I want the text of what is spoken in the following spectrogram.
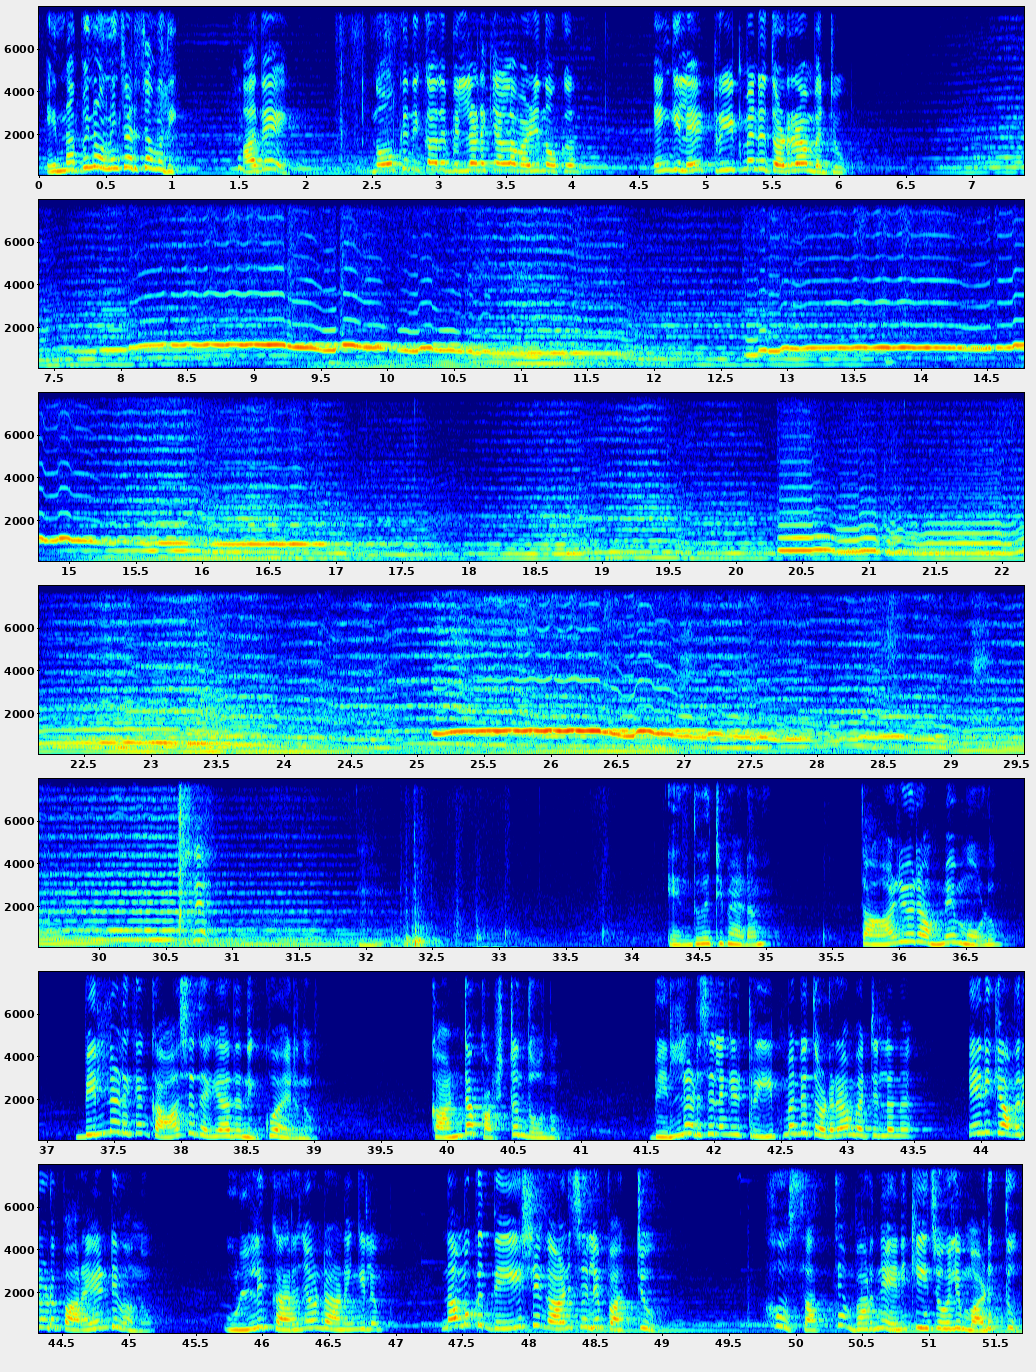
എന്നാ പിന്നെ ഒന്നിച്ചടിച്ചാ മതി. അതെ നോക്കി നിൽക്കാതെ ബില്ലടയ്ക്കാനുള്ള വഴി നോക്ക്. എങ്കിലേ ട്രീറ്റ്മെന്റ് തുടരാൻ പറ്റൂ. എന്തു പറ്റി മാഡം? താഴെ ഒരു അമ്മയും മോളും ബില്ലടയ്ക്കാൻ കാശ് തികയാതെ നിൽക്കുമായിരുന്നു കണ്ട കഷ്ടം തോന്നും. ബില്ലടിച്ചില്ലെങ്കിൽ ട്രീറ്റ്മെന്റ് തുടരാൻ പറ്റില്ലെന്ന് എനിക്ക് അവരോട് പറയേണ്ടി വന്നു. ഉള്ളി കരഞ്ഞോണ്ടാണെങ്കിലും നമുക്ക് ദേഷ്യം കാണിച്ചാലേ പറ്റൂ. ഹോ സത്യം പറഞ്ഞു എനിക്ക് ഈ ജോലി മടുത്തു.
